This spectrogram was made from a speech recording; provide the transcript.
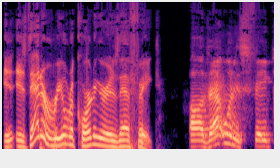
Is, is that a real recording or is that fake? Uh, that one is fake.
